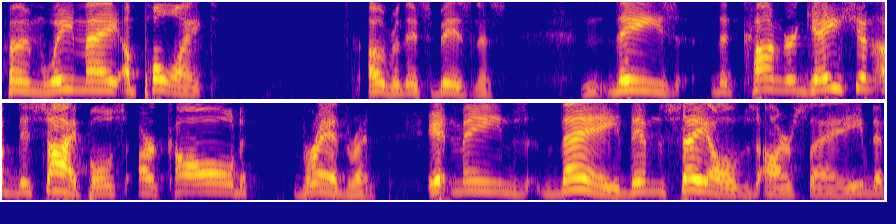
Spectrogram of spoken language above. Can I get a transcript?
whom we may appoint over this business. These, the congregation of disciples, are called brethren. It means they themselves are saved.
